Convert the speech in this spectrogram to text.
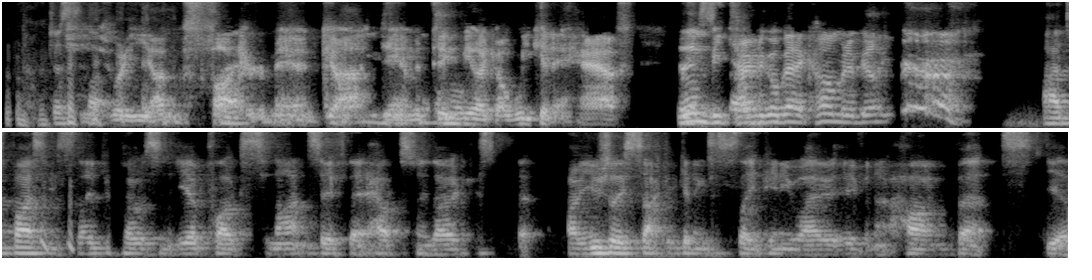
Just Jeez, like, what a young fucker, man. God damn, it take me like a week and a half. And then it'd be time to go back home and it'd be like, "Ugh." I had to buy some sleeping pills and earplugs tonight and see if that helps me though, because I usually suck at getting to sleep anyway, even at home. But yeah,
